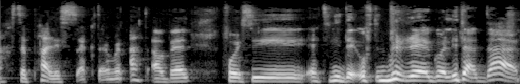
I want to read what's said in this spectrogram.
naħseb bħalissa aktar minn qatt qabel forsi qed jidejqu ftit bir-regoli tad-dar.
